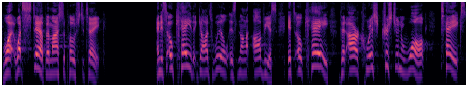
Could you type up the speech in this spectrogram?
What, what step am I supposed to take? And it's okay that God's will is not obvious. It's okay that our Christian walk takes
